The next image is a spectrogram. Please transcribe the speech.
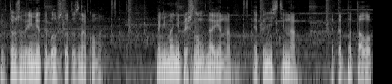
И в то же время это было что-то знакомое. Понимание пришло мгновенно. Это не стена. Это потолок.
